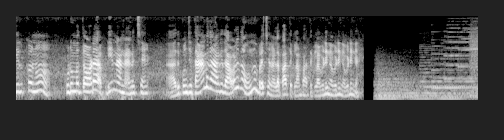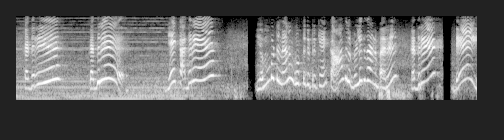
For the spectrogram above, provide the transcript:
இருக்கணும். குடும்பத்தோட அப்படின்னு நான் நினைச்சேன். அது கொஞ்சம் தாமதம் ஆகுது. அவ்வளவுதான். ஒன்றும் பிரச்சனை இல்லை. பார்த்துக்கலாம் பார்த்துக்கலாம் விடுங்க விடுங்க விடுங்க. கதிரு கதிரு. ஏ கதிரு. எம்புட்டு நேரம் கூப்பிட்டுக்கிட்டு இருக்கேன். காதுல விழுகுதான்னு பாரு? கதிரு! டேய்!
